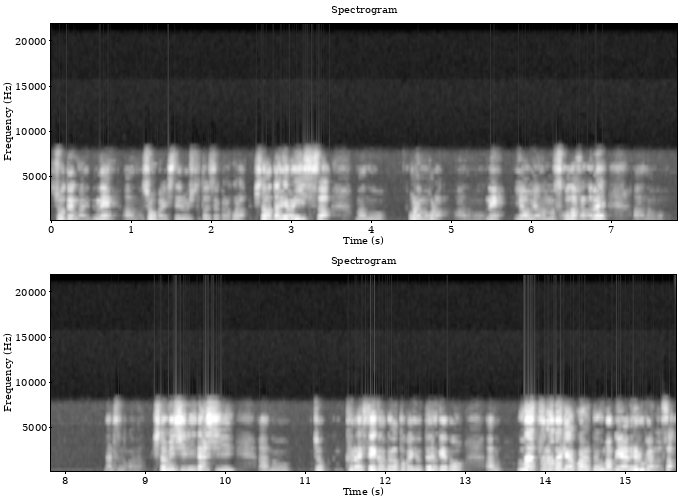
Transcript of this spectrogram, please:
商店街でねあの商売してる人たちだからほら人当たりはいいしさ、まあ、あの俺もほらあのね八百屋の息子だからねあのなんつうのかな人見知りだしあのちょ暗い性格だとか言ってるけどあの上面だけはこうやってうまくやれるからさ。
